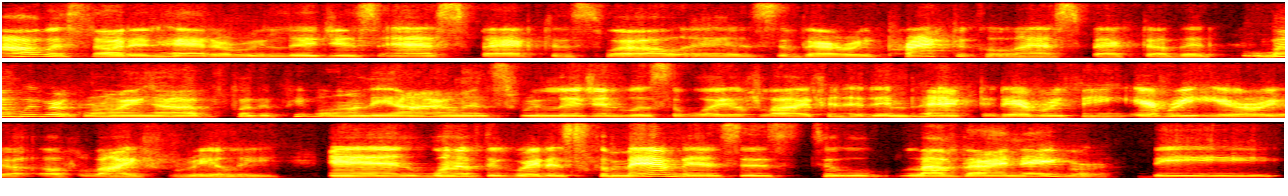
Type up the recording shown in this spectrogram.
I always thought it had a religious aspect as well as a very practical aspect of it. When we were growing up, for the people on the islands, religion was the way of life and it impacted everything, every area of life, really. And one of the greatest commandments is to love thy neighbor. The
